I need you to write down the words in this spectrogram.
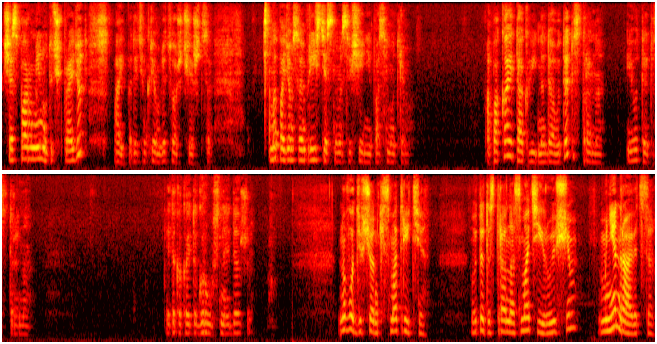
Сейчас пару минуточек пройдет. Ай, под этим кремом лицо аж чешется. Мы пойдем с вами при естественном освещении посмотрим. А пока и так видно, да, вот эта сторона – и вот эта сторона. Это какая-то грустная даже. Ну вот, девчонки, смотрите. Вот эта сторона с матирующим. Мне нравится.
